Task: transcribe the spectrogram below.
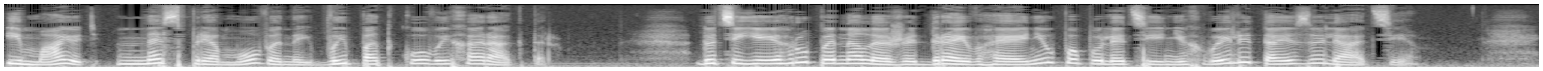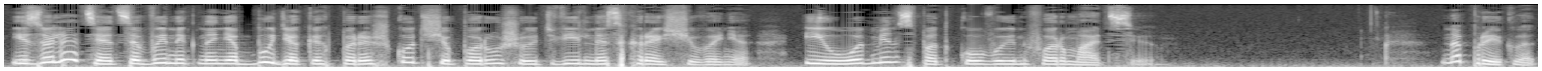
і мають неспрямований випадковий характер? До цієї групи належать дрейф генів, популяційні хвилі та ізоляція. Ізоляція це виникнення будь-яких перешкод, що порушують вільне схрещування і обмін спадковою інформацією. Наприклад,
